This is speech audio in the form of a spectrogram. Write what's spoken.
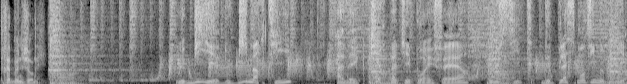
très bonne journée. Le billet de Guy Marty avec pierrepapier.fr, le site des placements immobiliers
